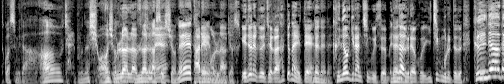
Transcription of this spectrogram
듣고 왔습니다. 아우, 잘 부르는 시원시원. 울랄라, 울랄라 세션의 달의 달의 몰락. 몰락이었습니다. 예전에 그 제가 학교 다닐 때 네네네. 근혁이란 친구 있어요. 맨날 네네네. 그래갖고 이 친구 부를 때도 근혁아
